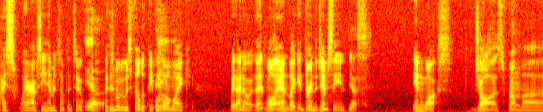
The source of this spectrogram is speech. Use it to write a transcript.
I swear I've seen him in something too. Yeah. Like this movie was filled with people who I'm like, wait, I know that. Well, and like during the gym scene, yes. in walks Jaws from. Uh,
